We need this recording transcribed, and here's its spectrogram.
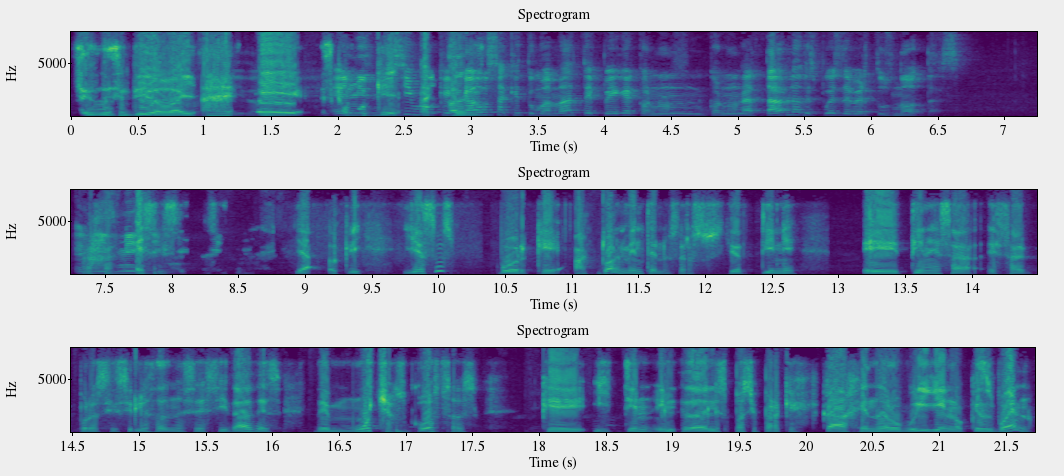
Sexto sentido, vaya. Sentido. Eh, es El como que, mismísimo que, actual- causa que tu mamá te pegue con, un, con una tabla después de ver tus notas. El Ajá, mismísimo. sí. Ya, ok. Y eso es porque actualmente nuestra sociedad tiene, eh, tiene esa, esa, por así decirlo, esas necesidades de muchas cosas que y tiene y le da el espacio para que cada género brille en lo que es bueno.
